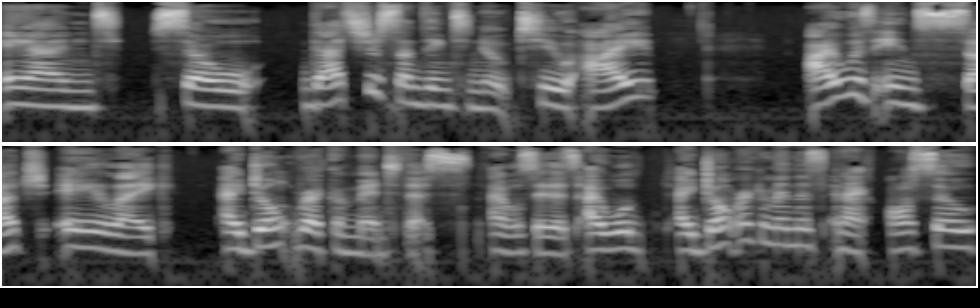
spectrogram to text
And so that's just something to note too. I I was in such a like I don't recommend this. I will say this. I will I don't recommend this and I also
